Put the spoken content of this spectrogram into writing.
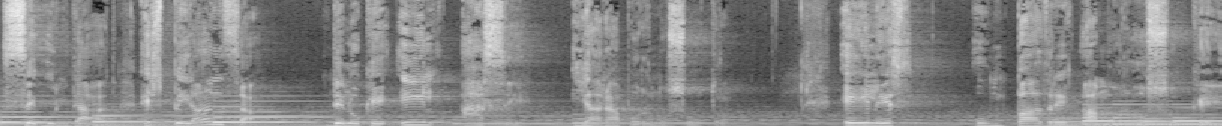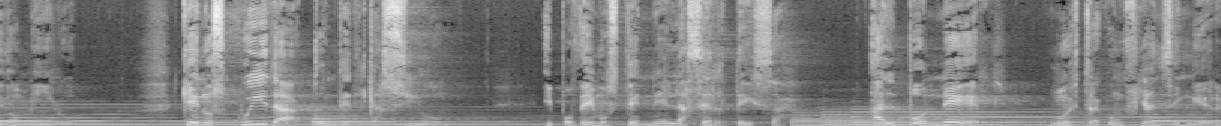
seguridad, esperanza de lo que Él hace y hará por nosotros. Él es un Padre amoroso, querido amigo que nos cuida con dedicación y podemos tener la certeza al poner nuestra confianza en Él,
